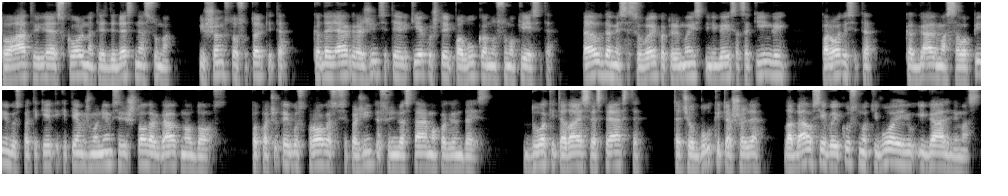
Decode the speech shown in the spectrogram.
Tuo atveju, jei skolinatės didesnę sumą, iš anksto sutarkite, kada ją gražinsite ir kiek už tai palūkanų sumokėsite. Elgdamėsi su vaiko turimais pinigais atsakingai, parodysite, kad galima savo pinigus patikėti kitiems žmonėms ir iš to dar gauti naudos. Tuo pačiu tai bus proga susipažinti su investavimo pagrindais. Duokite laisvę spręsti, tačiau būkite šalia. Labiausiai vaikus motivuoja jų įgalinimas.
